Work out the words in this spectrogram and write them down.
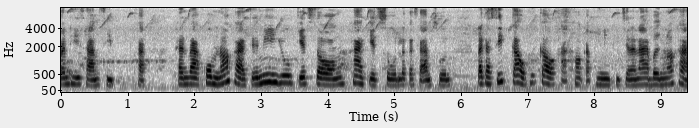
วันที่สามสิบค่ะ ธันวาคมเนาะค่ะ จะมียูเจ็ดสองห้าเจ็ดศูนย์แล้วก็สามศูนย์แล้วก็สิบเก้าคือเก้าค่ะเฮากับพี่นิงพิจารณาเบิงเนาะค่ะ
